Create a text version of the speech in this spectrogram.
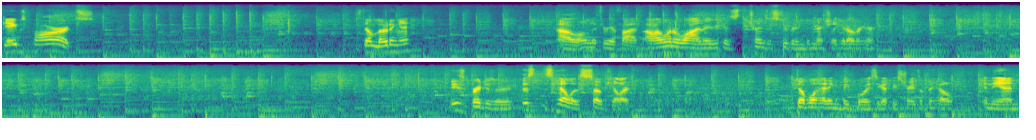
Gabe's parts. Still loading, eh? Oh, only 305. Oh, I wonder why. Maybe because the trains are stupid and didn't actually get over here. These bridges are... This, this hill is so killer. Double heading big boys to get these trains up the hill in the end.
